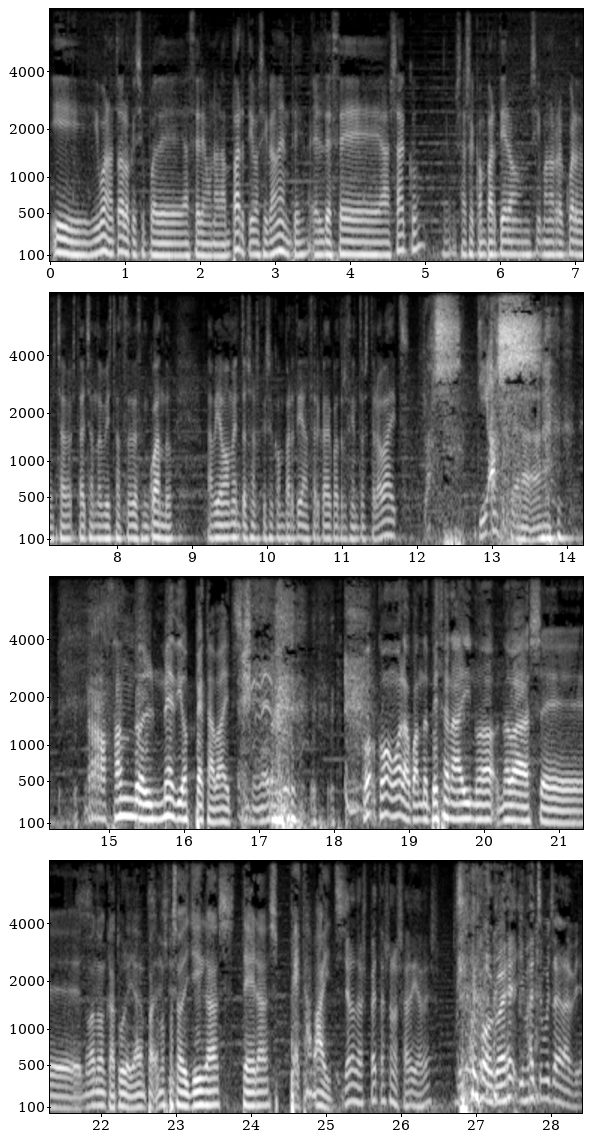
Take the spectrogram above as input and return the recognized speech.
Y, y bueno, todo lo que se puede hacer en una LAN party, básicamente. El DC a saco, o sea, se compartieron, si mal no recuerdo, está echando un vistazo de vez en cuando. Había momentos en los que se compartían cerca de 400 terabytes. Dios, O Dios. sea, Rozando el medio petabyte, señor. ¿Cómo, cómo mola cuando empiezan ahí nueva- nuevas, eh, nuevas nomenclaturas? Ya hemos pasado de gigas, teras, petabytes. yo lo de los petas no lo sabía, ¿ves? Tampoco, ¿eh? Y me ha hecho mucha gracia.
